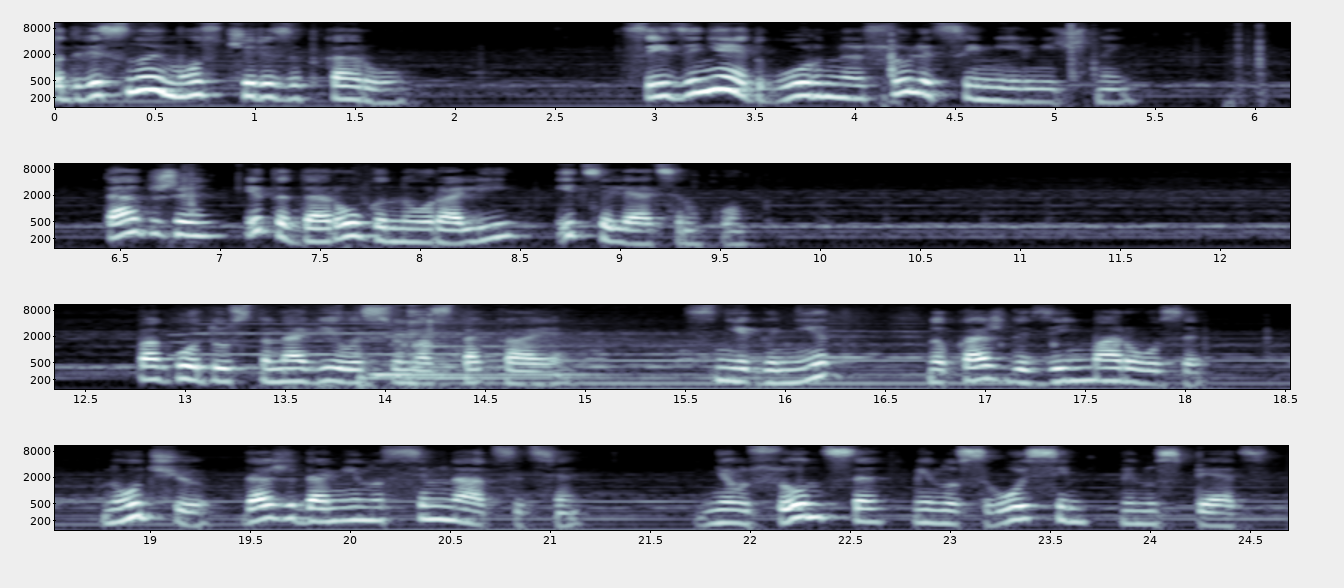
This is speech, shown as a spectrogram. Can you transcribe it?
Подвесной мост через Откару. Соединяет Горную с улицей Мельничной. Также это дорога на Урали и Телятинку. Погода установилась у нас такая. Снега нет, но каждый день морозы. Ночью даже до минус 17. Днем солнце минус 8, минус 5.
